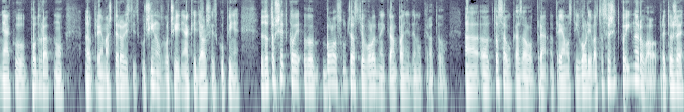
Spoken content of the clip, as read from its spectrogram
nejakú podvratnú priam až teroristickú činnosť voči nejakej ďalšej skupine. Toto všetko bolo súčasťou volebnej kampane demokratov. A e, to sa ukázalo priamo z tých volieb. A to sa všetko ignorovalo, pretože e,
